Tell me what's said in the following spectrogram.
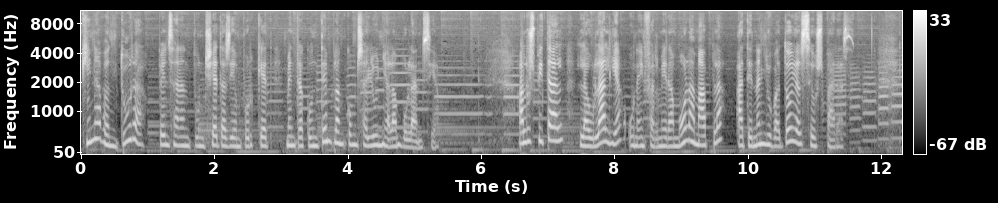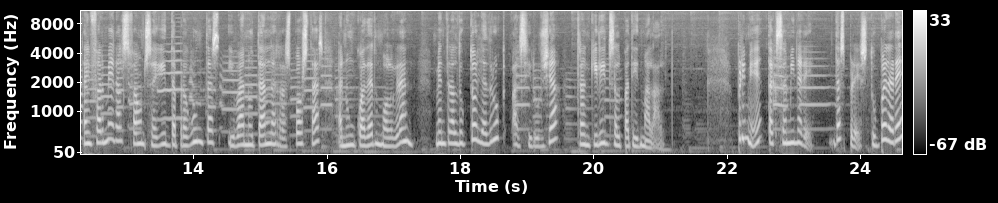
Quina aventura! pensen en punxetes i en porquet mentre contemplen com s'allunya l'ambulància. A l'hospital, l'Eulàlia, una infermera molt amable, atén en Llobató i els seus pares. La infermera els fa un seguit de preguntes i va anotant les respostes en un quadern molt gran, mentre el doctor Lladruc, el cirurgià, tranquil·litza el petit malalt. Primer t'examinaré, després t'operaré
